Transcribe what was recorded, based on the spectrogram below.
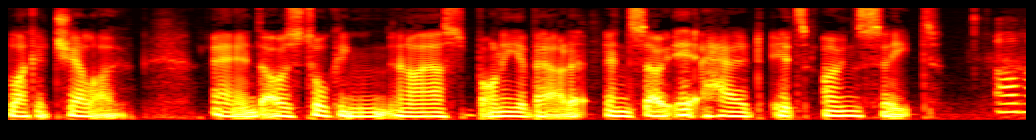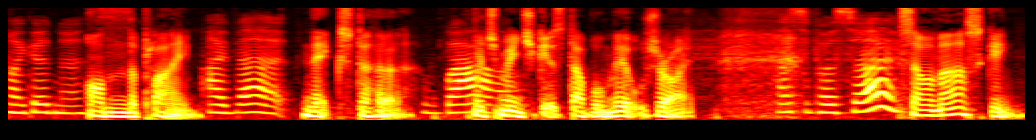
like a cello, and I was talking and I asked Bonnie about it, and so it had its own seat Oh my goodness. on the plane I bet. next to her, Wow. which means she gets double meals, right? I suppose so. So I'm asking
